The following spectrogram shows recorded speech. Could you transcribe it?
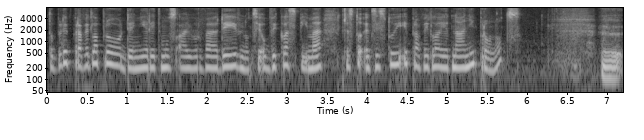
To byly pravidla pro denní rytmus ajurvédy, v noci obvykle spíme, přesto existují i pravidla jednání pro noc? Eh,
